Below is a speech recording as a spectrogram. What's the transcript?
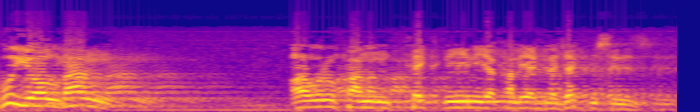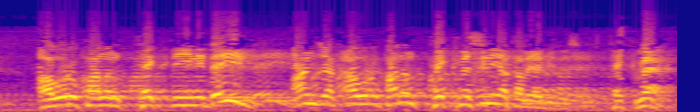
Bu yoldan Avrupa'nın tekniğini yakalayabilecek misiniz? Avrupa'nın tekniğini değil, ancak Avrupa'nın tekmesini yakalayabilirsiniz. Tekme.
